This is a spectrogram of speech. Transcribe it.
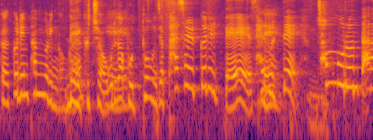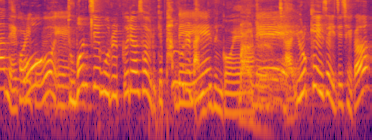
그러니까 끓인 팥물인 건가요? 네, 그렇죠. 예. 우리가 보통 이제 팥을 끓일 때 삶을 네. 때 첫 물은 따라내고 버리고, 예. 두 번째 물을 끓여서 이렇게 팥물을 네. 만드는 거예요. 맞아요. 네. 자, 이렇게 해서 이제 제가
